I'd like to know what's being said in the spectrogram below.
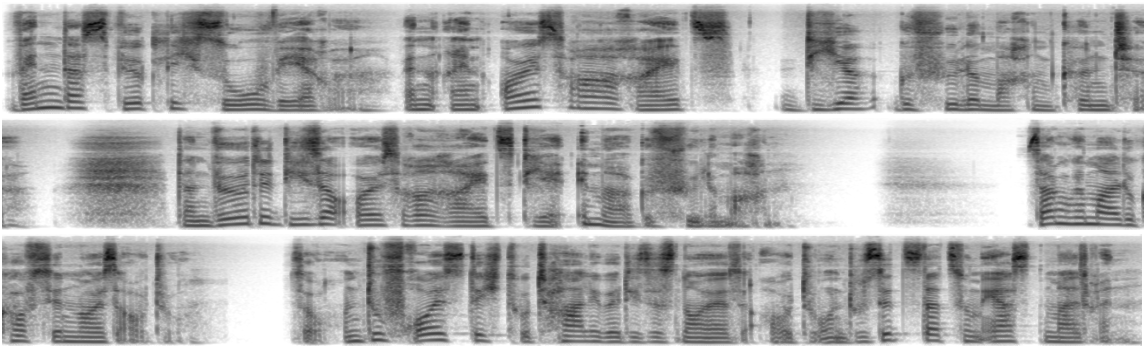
Wenn das wirklich so wäre, wenn ein äußerer Reiz dir Gefühle machen könnte, dann würde dieser äußere Reiz dir immer Gefühle machen. Sagen wir mal, du kaufst dir ein neues Auto. So, und du freust dich total über dieses neue Auto und du sitzt da zum ersten Mal drin.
